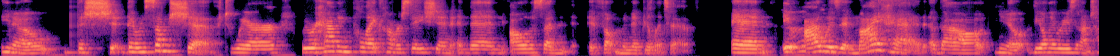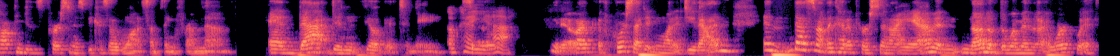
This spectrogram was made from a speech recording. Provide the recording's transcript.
you know the sh- there was some shift where we were having polite conversation and then all of a sudden it felt manipulative. And it, i ah. was in my head about you know the only reason i'm talking to this person is because i want something from them and that didn't feel good to me. Okay so, yeah you know I, of course i didn't want to do that and, and that's not the kind of person i am and none of the women that i work with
